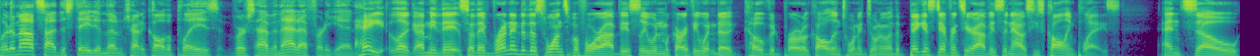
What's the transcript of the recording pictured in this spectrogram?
put him outside the stadium, let him try to call the plays versus having that effort again. hey, look, I mean, they so they've run into this once before, obviously, when McCarthy went into COVID protocol in 2021. The biggest difference here, obviously, now is he's calling plays. And so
